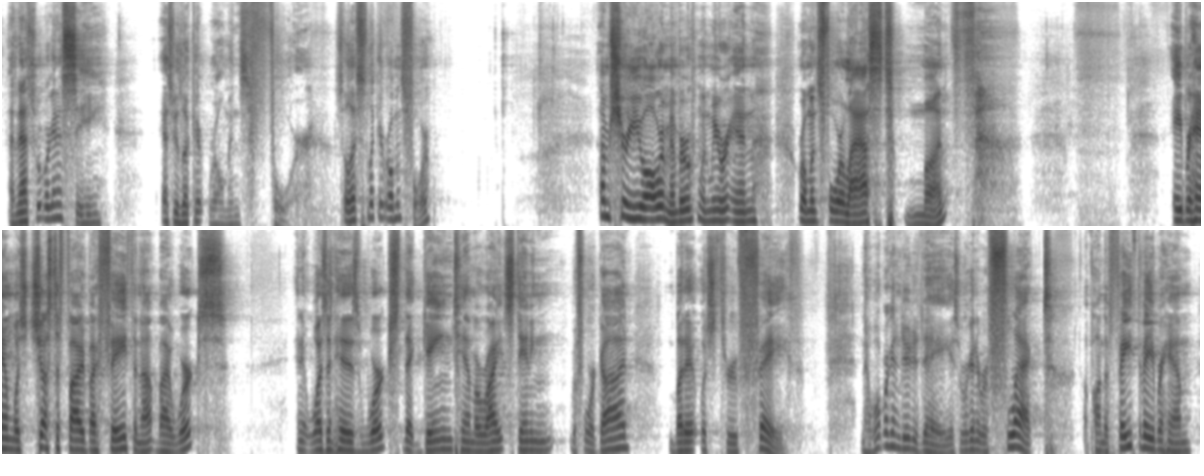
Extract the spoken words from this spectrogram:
And that's what we're going to see as we look at Romans 4. So let's look at Romans 4. I'm sure you all remember when we were in Romans 4 last month. Abraham was justified by faith and not by works. And it wasn't his works that gained him a right standing before God, but it was through faith. Now, what we're going to do today is we're going to reflect upon the faith of Abraham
